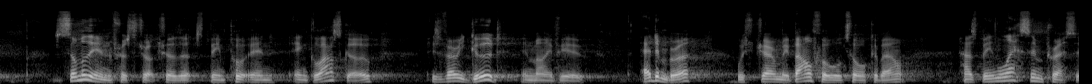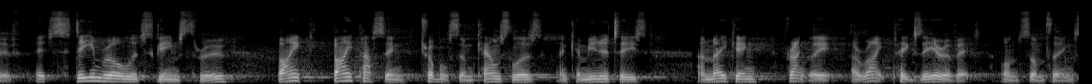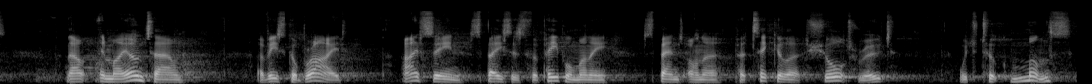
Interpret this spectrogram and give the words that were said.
Some of the infrastructure that's been put in in Glasgow is very good, in my view. Edinburgh, which Jeremy Balfour will talk about, has been less impressive. It steamrolled schemes through, by bypassing troublesome councillors and communities and making, frankly, a right pig's ear of it on some things. Now, in my own town of East Kilbride, I've seen spaces for people money spent on a particular short route, which took months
